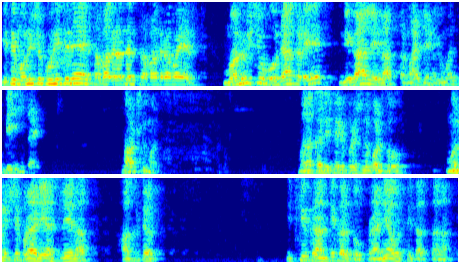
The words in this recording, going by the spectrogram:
इथे मनुष्य कोणीच नाही सभागृहात आणि सभागृहाबाहेर. मनुष्य होण्याकडे निघालेला समाज आहे. ह्युमन बिईंग आहे. नॉट ह्युमन्स मला कधीतरी प्रश्न पडतो. मनुष्य प्राणी असलेला हा घटक इतकी क्रांती करतो प्राणी अवस्थेत असताना.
